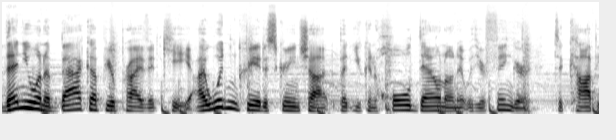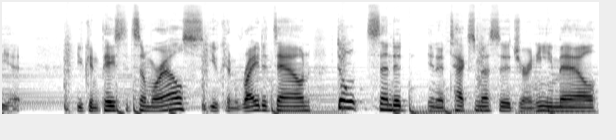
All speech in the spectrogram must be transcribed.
Then you want to back up your private key. I wouldn't create a screenshot, but you can hold down on it with your finger to copy it. You can paste it somewhere else, you can write it down. Don't send it in a text message or an email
